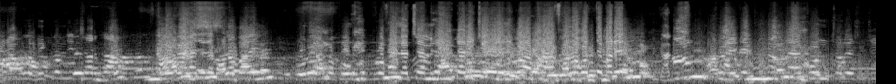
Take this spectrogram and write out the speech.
এটা হলো বিক্রমজিৎ সরকার। ভালো পাই ওরও আমার ফেসবুক প্রোফাইল আছে আমি লিংকটা নিচে দেবো আপনারা ফলো করতে পারেন। তো এই দেখুন আমরা এখন চলে এসেছি।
